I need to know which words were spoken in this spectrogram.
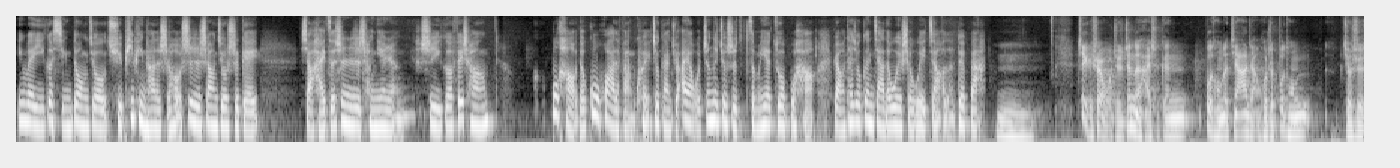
因为一个行动就去批评他的时候，事实上就是给小孩子甚至是成年人是一个非常。不好的固化的反馈，就感觉哎呀，我真的就是怎么也做不好，然后他就更加的畏手畏脚了，对吧？嗯，这个事儿我觉得真的还是跟不同的家长或者不同，就是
